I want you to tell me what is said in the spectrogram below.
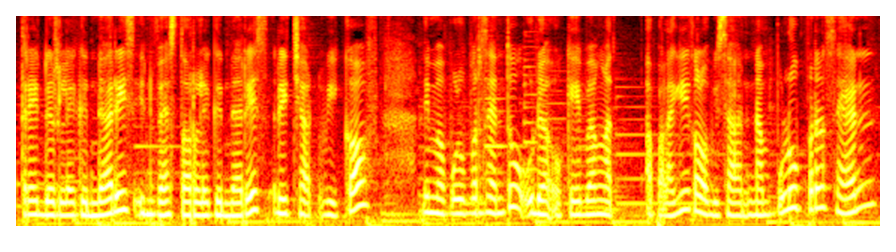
trader legendaris, investor legendaris Richard Wyckoff, 50% tuh udah oke okay banget. Apalagi kalau bisa 60%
